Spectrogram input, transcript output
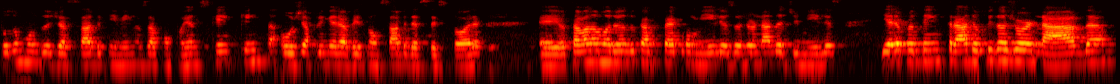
Todo mundo já sabe, quem vem nos acompanhando. Quem, quem tá, hoje é a primeira vez não sabe dessa história. É, eu estava namorando café com milhas, a jornada de milhas, e era para eu ter entrado. Eu fiz a jornada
